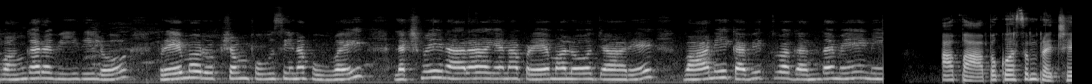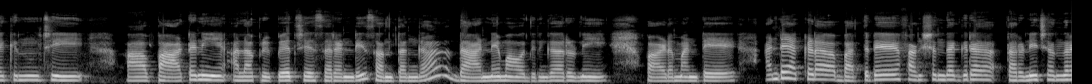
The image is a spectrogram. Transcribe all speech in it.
వంగర వీధిలో ప్రేమ వృక్షం పూసిన పువ్వై లక్ష్మీనారాయణ ప్రేమలో జారే వాణి కవిత్వ గంధమే నీ ఆ పాప కోసం ప్రత్యేకించి ఆ పాటని అలా ప్రిపేర్ చేశారండి సొంతంగా. దాన్నే మా వదిన గారుని పాడమంటే అంటే అక్కడ బర్త్డే ఫంక్షన్ దగ్గర తరుణి చంద్ర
